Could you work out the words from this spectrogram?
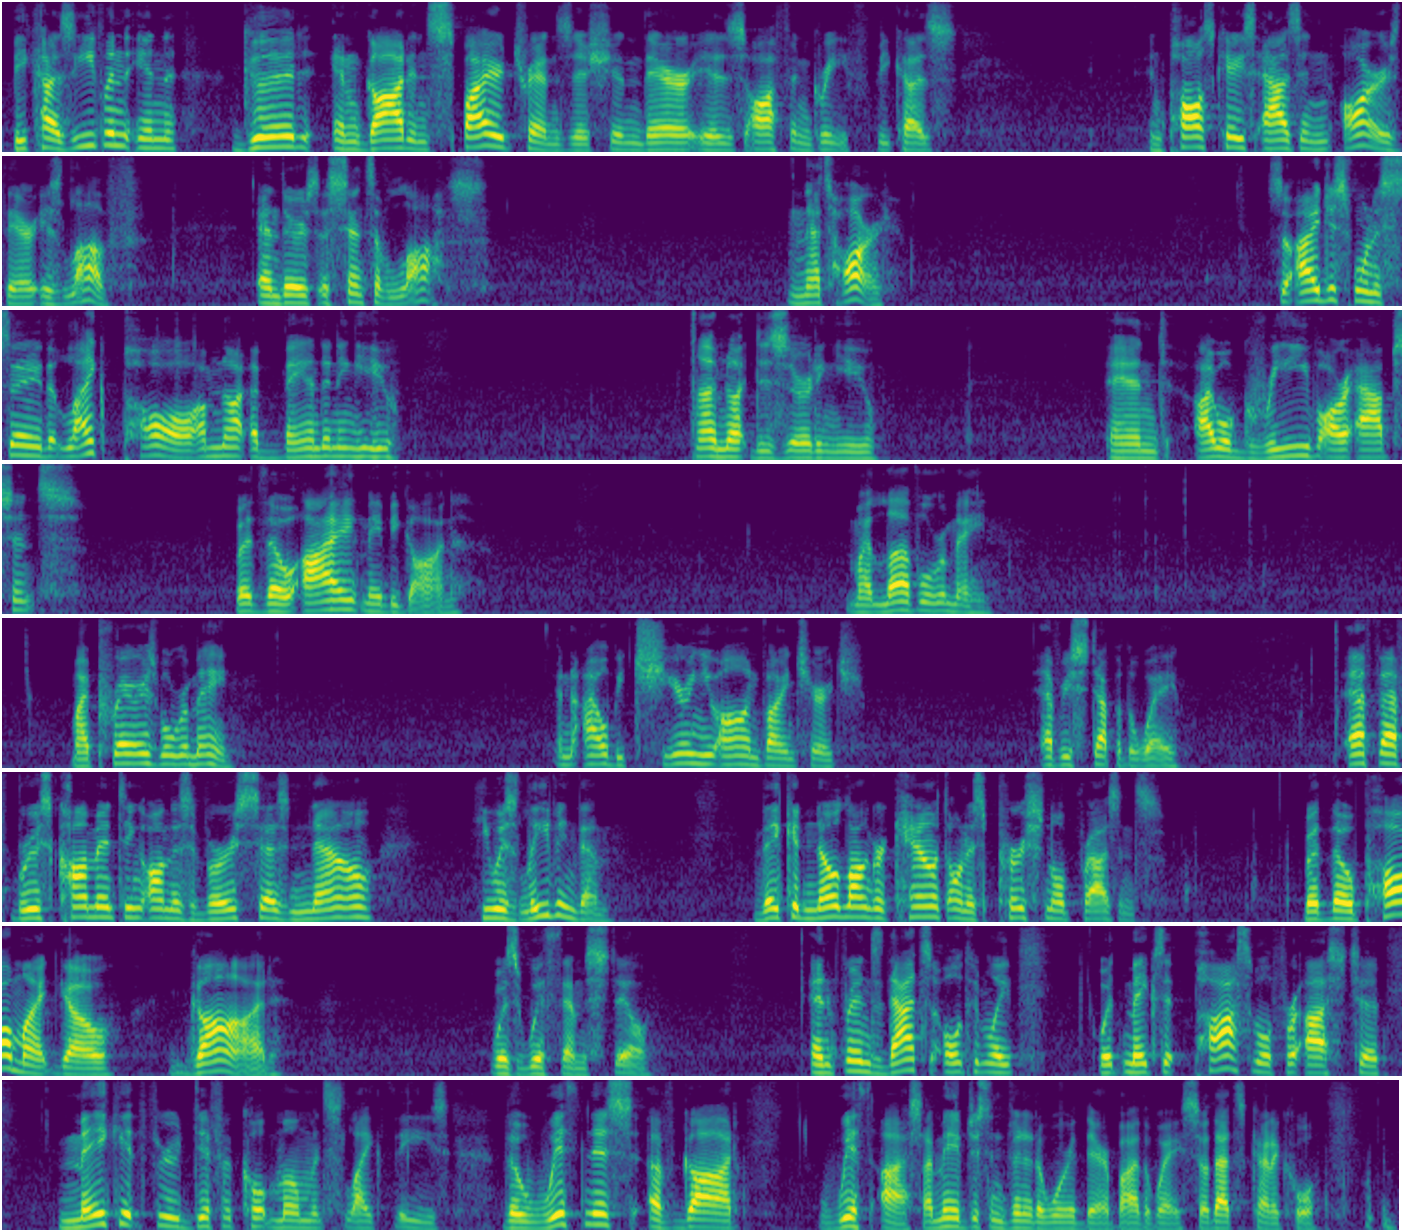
Because even in good and God inspired transition, there is often grief. Because in Paul's case, as in ours, there is love and there's a sense of loss. And that's hard. So I just want to say that, like Paul, I'm not abandoning you, I'm not deserting you. And I will grieve our absence, but though I may be gone, my love will remain. My prayers will remain. And I will be cheering you on, Vine Church, every step of the way. F.F. F. Bruce, commenting on this verse, says, Now he was leaving them. They could no longer count on his personal presence. But though Paul might go, God was with them still. And friends, that's ultimately what makes it possible for us to make it through difficult moments like these. The witness of God with us. I may have just invented a word there, by the way, so that's kind of cool.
